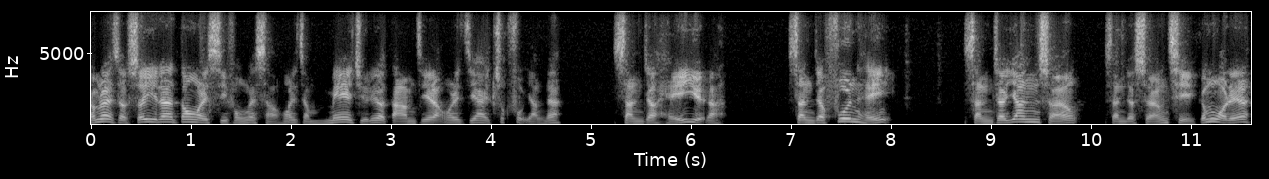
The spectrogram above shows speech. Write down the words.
咁咧就所以咧，當我哋侍奉嘅時候，我哋就唔孭住呢個擔子啦。我哋只係祝福人咧，神就喜悅啊！神就歡喜，神就欣賞，神就賞賜。咁我哋咧，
